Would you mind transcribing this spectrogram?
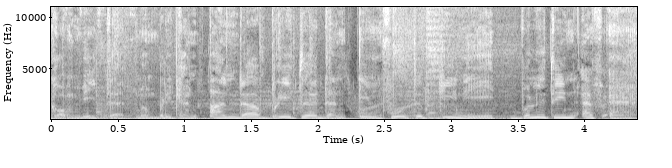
komited memberikan anda berita dan info terkini Bulletin FM.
